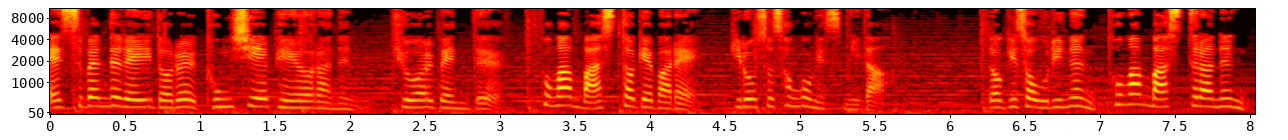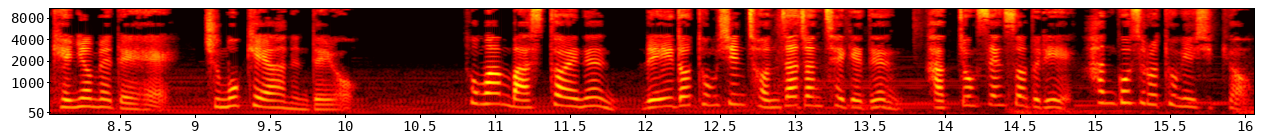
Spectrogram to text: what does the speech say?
S밴드 레이더를 동시에 배열하는 듀얼밴드 통합 마스터 개발에 비로소 성공했습니다. 여기서 우리는 통합 마스터라는 개념에 대해 주목해야 하는데요. 통합 마스터에는 레이더 통신 전자전 체계 등 각종 센서들이 한 곳으로 통일시켜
